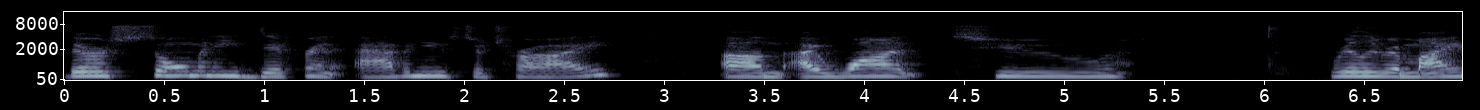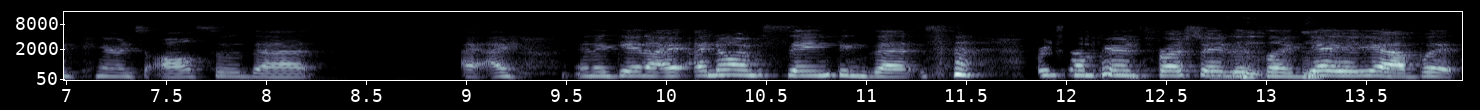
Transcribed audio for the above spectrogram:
there are so many different avenues to try um, I want to really remind parents also that I, I and again I, I know I'm saying things that for some parents frustrated it's like yeah yeah yeah but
